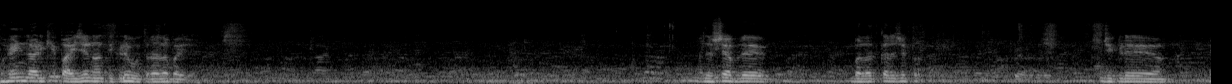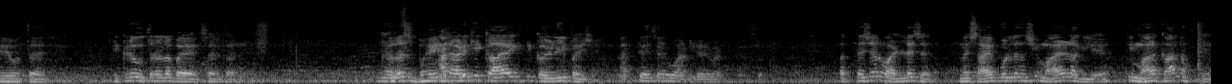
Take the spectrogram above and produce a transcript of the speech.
बहीण लाडकी पाहिजे ना तिकडे उतरायला पाहिजे. जसे आपले बलात्काराचे जिकडे हे होत आहे तिकडे उतरायला पाहिजे सरकारने. खरंच बहीण लाडकी काय आहे ती कळली पाहिजे? अत्याचार वाढले वाटतं असं. अत्याचार वाढलेच आहेत. म्हणजे साहेब बोलले तशी माळ लागली आहे. ती माळ का लागते?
